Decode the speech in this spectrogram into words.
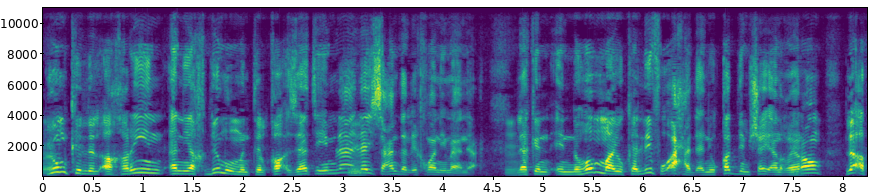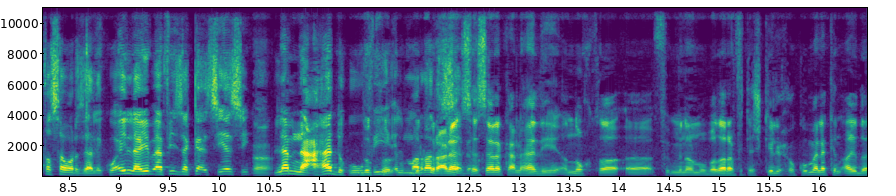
آه. يمكن للآخرين أن يخدموا من تلقاء ذاتهم. لا. ليس عند الإخوان مانع. لكن إن هم يكلفوا أحد أن يقدم شيئا غيرهم لا أتصور ذلك. وإلا يبقى في ذكاء سياسي آه. لم نعهده في المرات دكتور علاء سأسألك عن هذه النقطة آه، من المبادرة في تشكيل الحكومة لكن أيضا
